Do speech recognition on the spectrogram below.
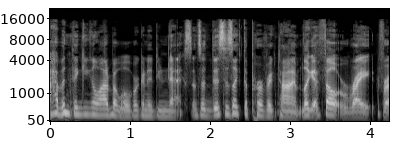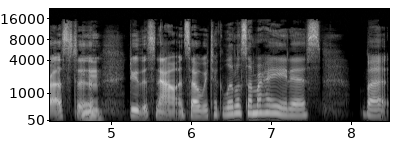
have been thinking a lot about what we're going to do next. And so this is like the perfect time. Like it felt right for us to Mhm. do this now. And so we took a little summer hiatus, but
